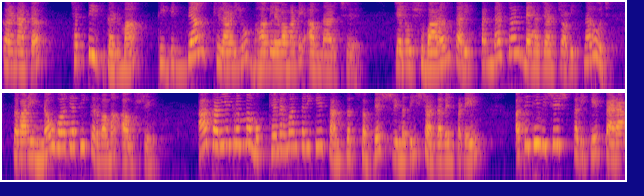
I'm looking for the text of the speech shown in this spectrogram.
કર્ણાટક છત્તીસગઢમાંથી દિવ્યાંગ ખેલાડીઓ ભાગ લેવા માટે આવનાર છે. જેનો શુભારંભ તારીખ પંદર ત્રણ બે હજાર ચોવીસના રોજ સવારે નવ વાગ્યાથી કરવામાં આવશે. આ કાર્યક્રમમાં મુખ્ય મહેમાન તરીકે સાંસદ સભ્ય શ્રીમતી શારદાબેન પટેલ, અતિથિ વિશેષ તરીકે પેરા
